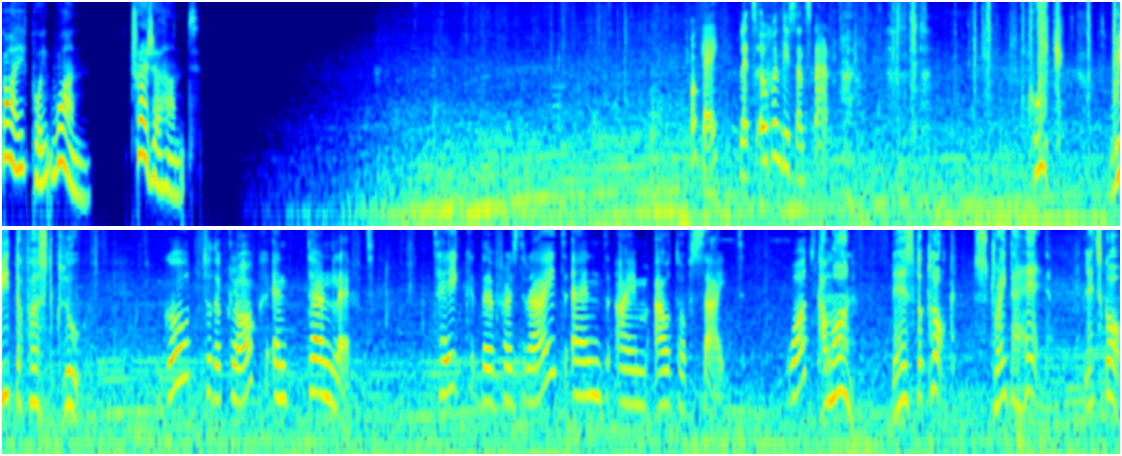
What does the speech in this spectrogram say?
5.1 Treasure Hunt. Okay, let's open this and start. Quick! Read the first clue. Go to the clock and turn left. Take the first right and I'm out of sight. What? Come on! There's the clock. Straight ahead. Let's go.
